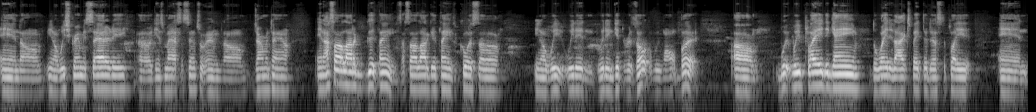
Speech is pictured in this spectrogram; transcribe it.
And um, you know, we scrimmaged Saturday uh, against Madison Central and um, Germantown and I saw a lot of good things. I saw a lot of good things. Of course, uh, you know, we, we didn't we didn't get the result that we want, but um, we, we played the game the way that I expected us to play it, and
